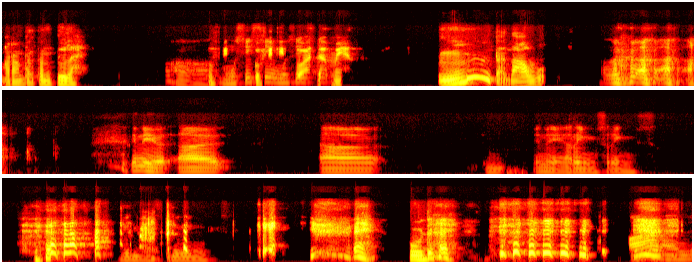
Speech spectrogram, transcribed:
orang tertentu lah. Oh, musisi, musisi. ada men. Hmm, tak tahu. Ini uh, uh, ini rings, rings. Eh, udah. Ah, anjing.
